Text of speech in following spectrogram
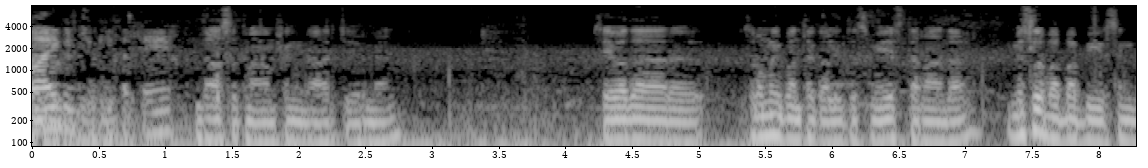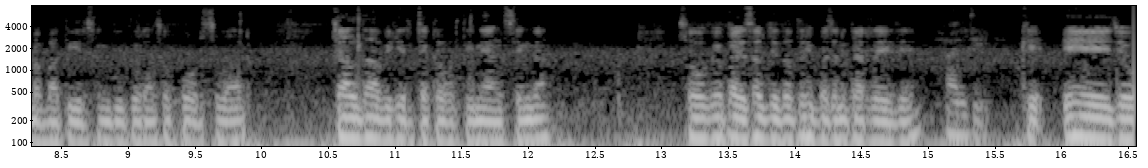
ਵਾਹਿਗੁਰੂ ਜੀ ਕੀ ਫਤਿਹ। ਦਾ ਸਤਨਾਮ ਸਿੰਘ ਨਾਰ ਚੇਅਰਮੈਨ। ਸੇਵਾਦਾਰ ਸ਼੍ਰੋਮਣੀ ਪੰਥ ਅਕਾਲੀ ਦਸਮੇਸ਼ ਤਰ੍ਹਾਂ ਦਾ ਮਿਸਲ ਬਾਬਾ ਵੀਰ ਸਿੰਘ ਬਾਬਾ ਤੀਰ ਸਿੰਘ ਜੀ 1300 ਕੋਟ ਸਵਾਰ ਚੱਲਦਾ ਵੀਰ ਚੱਕਰਵਰਤੀ ਨਿਹੰਗ ਸਿੰਘ। ਸੋ ਕਿ ਭਾਈ ਸਾਹਿਬ ਜਿੱਦਾਂ ਤੁਸੀਂ ਬਚਨ ਕਰ ਰਹੇ ਜੇ ਹਾਂਜੀ। ਕਿ ਇਹ ਜੋ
